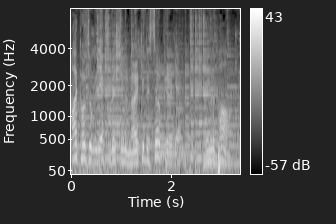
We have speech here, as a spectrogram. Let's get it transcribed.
I caught up with the exhibition American Dystopia again, in the park.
